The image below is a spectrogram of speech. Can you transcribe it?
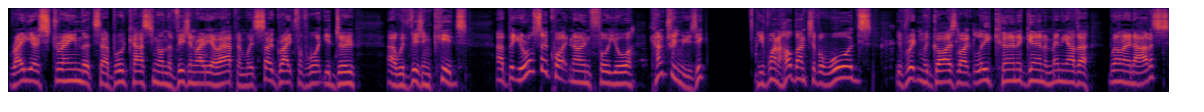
radio stream that's uh, broadcasting on the Vision Radio app, and we're so grateful for what you do uh, with Vision Kids. Uh, but you're also quite known for your country music. You've won a whole bunch of awards. You've written with guys like Lee Kernaghan and many other well known artists.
